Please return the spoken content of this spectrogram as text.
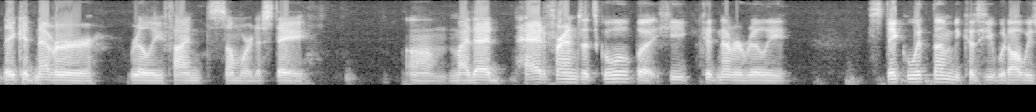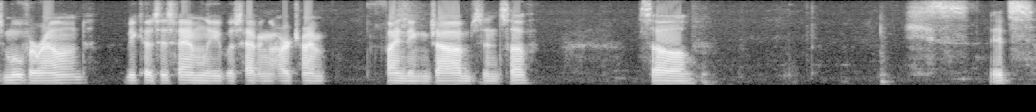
they could never really find somewhere to stay um, my dad had friends at school but he could never really stick with them because he would always move around because his family was having a hard time finding jobs and stuff. So it's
